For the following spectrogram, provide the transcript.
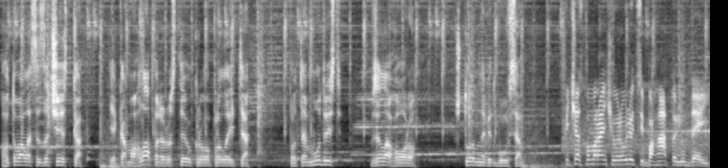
Готувалася зачистка, яка могла перерости у кровопролиття. Проте мудрість взяла гору. Штурм не відбувся. Під час помаранчевої революції багато людей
